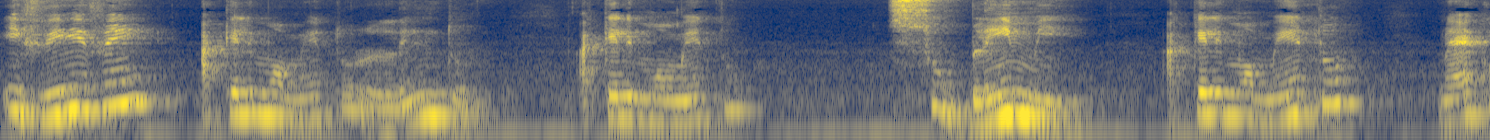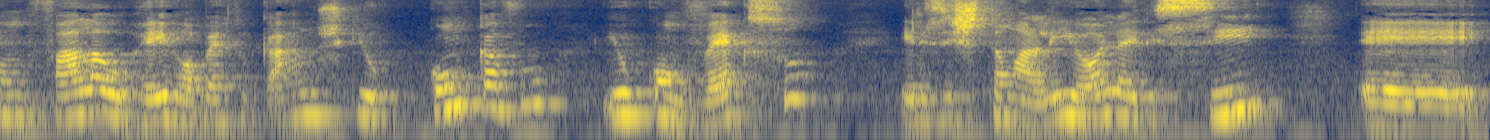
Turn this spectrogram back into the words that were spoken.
e vivem aquele momento lindo, aquele momento sublime, aquele momento, né, como fala o rei Roberto Carlos, que o côncavo e o convexo, eles estão ali, olha, eles se é,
